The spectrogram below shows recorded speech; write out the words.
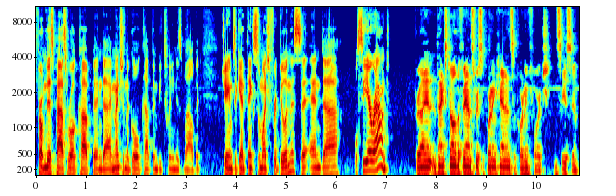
from this past World Cup, and uh, I mentioned the Gold Cup in between as well. But James, again, thanks so much for doing this, and uh, we'll see you around. Brilliant, and thanks to all the fans for supporting Canon, and supporting Forge. And see you soon.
